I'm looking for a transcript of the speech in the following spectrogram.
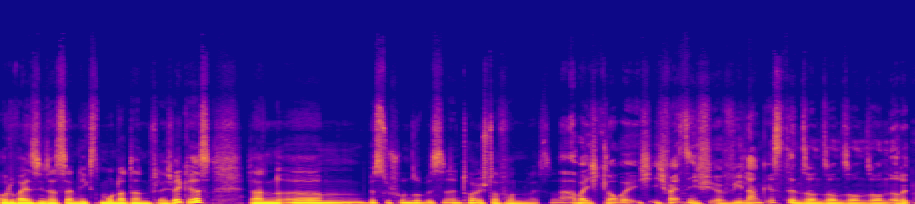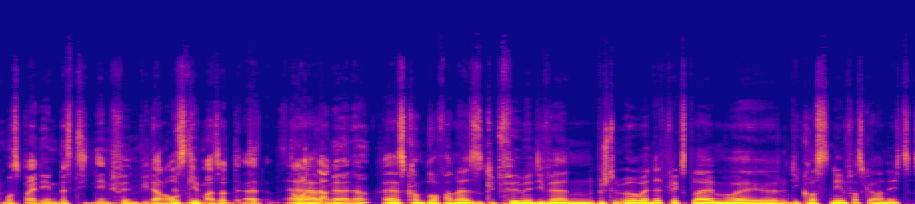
aber du weißt nicht, dass er im nächsten Monat dann vielleicht weg ist, dann ähm, bist du schon so ein bisschen enttäuscht davon, weißt du? Aber ich glaube, ich, ich weiß nicht, wie lang ist denn so ein, so ein, so ein, so ein Rhythmus bei denen, bis die den Film wieder rausnehmen? gibt, also das, das äh, dauert ja, lange, ne? Äh, Es kommt drauf an, also es gibt Filme, die werden bestimmt immer bei Netflix bleiben, weil die kosten denen fast gar nichts.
